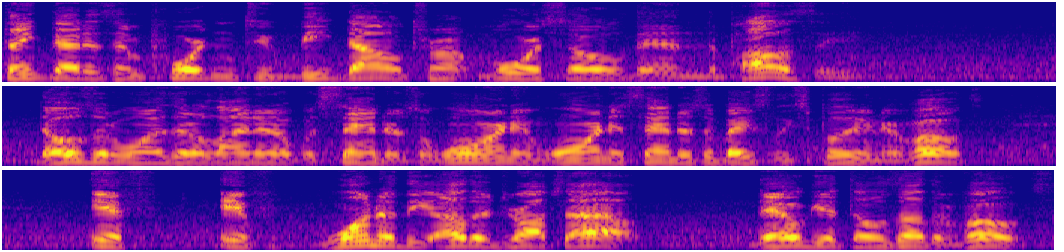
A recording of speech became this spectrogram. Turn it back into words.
think that it's important to beat Donald Trump more so than the policy, those are the ones that are lining up with Sanders or Warren, and Warren and Sanders are basically splitting their votes. If if one or the other drops out, they'll get those other votes,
